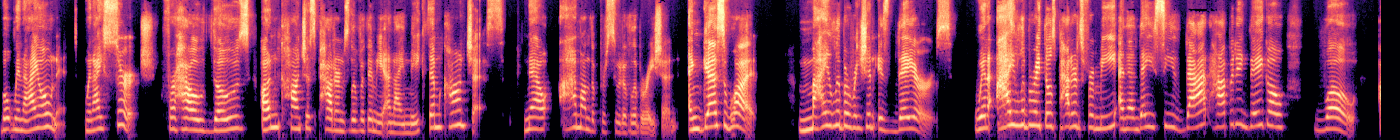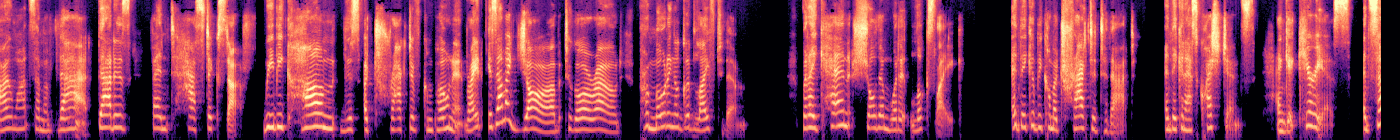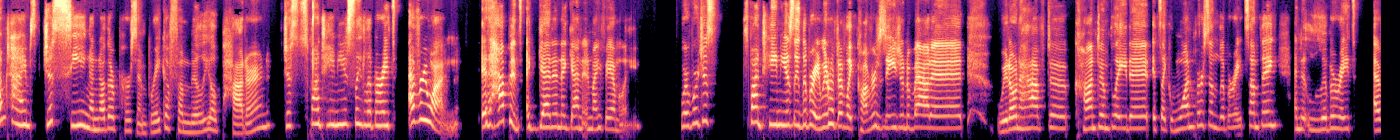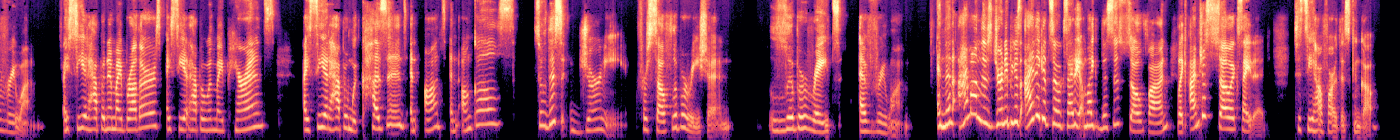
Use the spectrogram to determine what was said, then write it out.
But when I own it, when I search for how those unconscious patterns live within me and I make them conscious, now I'm on the pursuit of liberation. And guess what? My liberation is theirs. When I liberate those patterns for me and then they see that happening, they go, Whoa, I want some of that. That is fantastic stuff we become this attractive component, right? It's not my job to go around promoting a good life to them, but I can show them what it looks like. And they can become attracted to that and they can ask questions and get curious. And sometimes just seeing another person break a familial pattern just spontaneously liberates everyone. It happens again and again in my family where we're just spontaneously liberated. We don't have to have like conversation about it. We don't have to contemplate it. It's like one person liberates something and it liberates everyone. I see it happen in my brothers. I see it happen with my parents. I see it happen with cousins and aunts and uncles. So, this journey for self liberation liberates everyone. And then I'm on this journey because I think it's so exciting. I'm like, this is so fun. Like, I'm just so excited to see how far this can go.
